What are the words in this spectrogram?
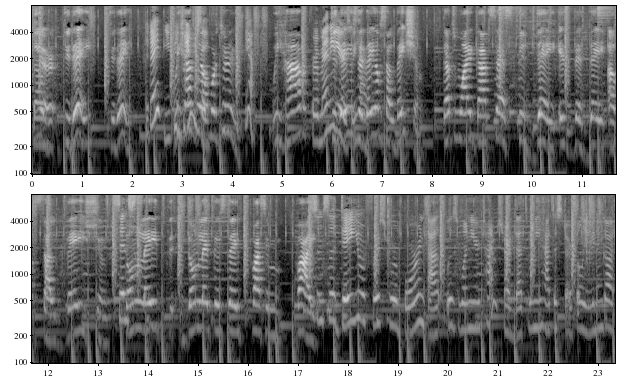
So- here today, today Today, you can we change have the opportunity. Yeah. We have For many today years, we is the have. day of salvation. That's why God says today is the day of salvation. Since don't let don't let this day passing by. since the day you were first were born, that was when your time started. That's when you had to start believing in God.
